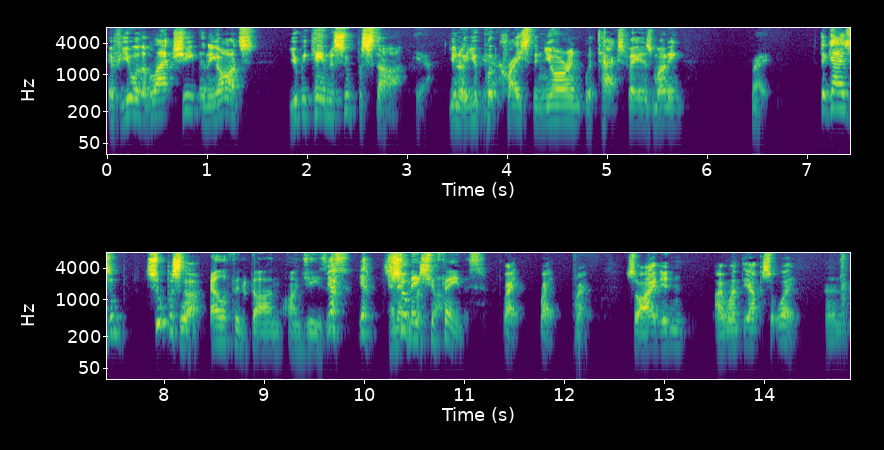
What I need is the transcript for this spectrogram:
if you were the black sheep in the arts, you became the superstar. Yeah. You know, you put Yeah. Christ in urine with taxpayers' money. Right. The guy's a superstar. Well, elephant dung on Jesus. Yeah, yeah, And that makes you famous. Right, right, right. So I didn't. I went the opposite way, and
